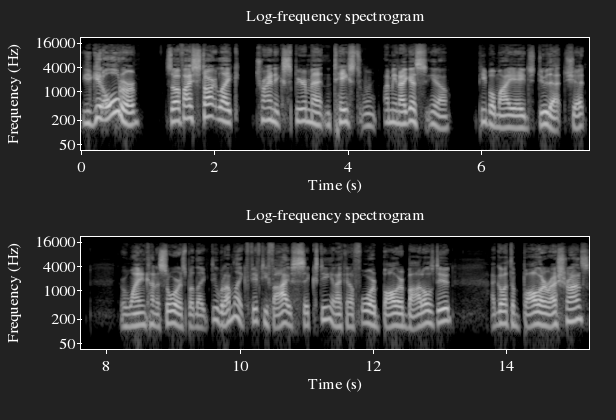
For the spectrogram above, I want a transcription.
You get older, so if I start like trying to experiment and taste, I mean, I guess you know, people my age do that shit. They're wine connoisseurs, but like, dude, when I'm like 55, 60, and I can afford baller bottles, dude, I go out to baller restaurants,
